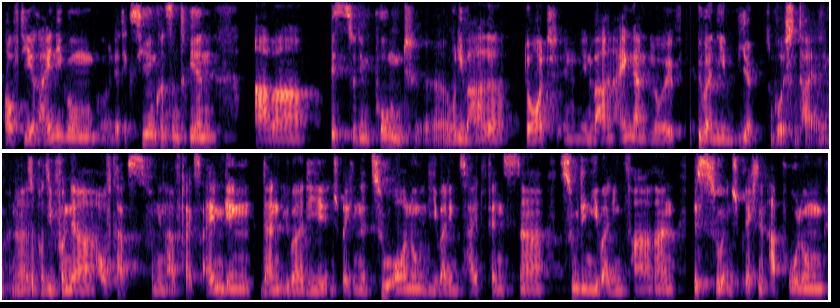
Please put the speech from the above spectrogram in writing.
auf die Reinigung der Textilien konzentrieren. Aber bis zu dem Punkt, äh, wo die Ware dort in den Wareneingang läuft, übernehmen wir zum größten Teil. Ne? Also im Prinzip von der Auftrags, von den Auftragseingängen dann über die entsprechende Zuordnung in die jeweiligen Zeitfenster zu den jeweiligen Fahrern bis zur entsprechenden Abholung,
